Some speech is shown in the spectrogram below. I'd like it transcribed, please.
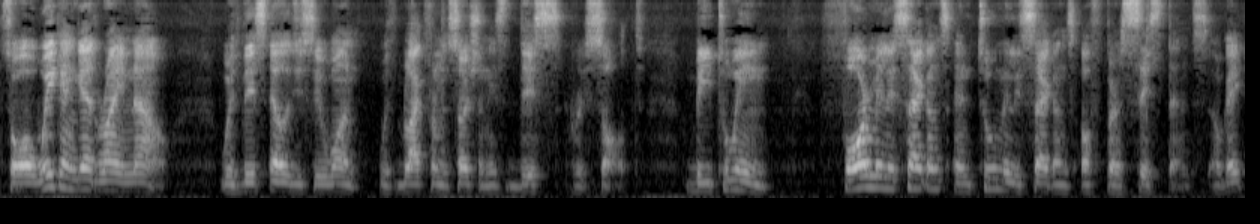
So what we can get right now with this LG C1 with black frame insertion is this result between 4 milliseconds and 2 milliseconds of persistence. Okay,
